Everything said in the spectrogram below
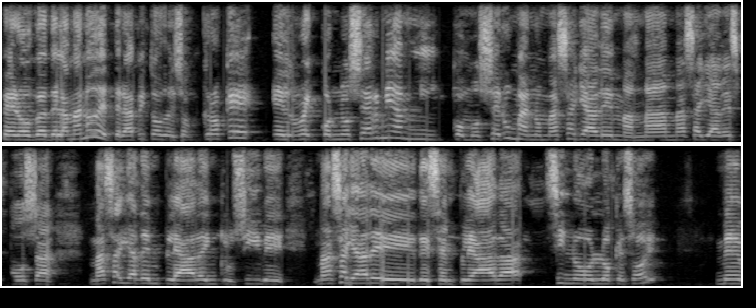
pero de la mano de terapia y todo eso, creo que el reconocerme a mí como ser humano, más allá de mamá, más allá de esposa, más allá de empleada inclusive, más allá de desempleada, sino lo que soy, me,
